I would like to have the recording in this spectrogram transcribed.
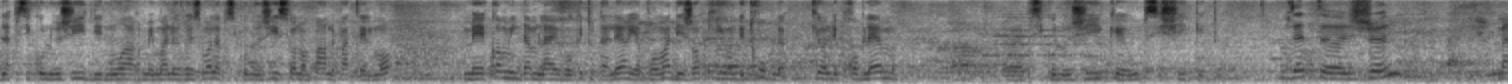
de la psychologie des Noirs. Mais malheureusement, la psychologie, ici, on n'en parle pas tellement. Mais comme une dame l'a évoqué tout à l'heure, il y a vraiment des gens qui ont des troubles, qui ont des problèmes euh, psychologiques ou psychiques et tout. Vous êtes euh, jeune, mais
